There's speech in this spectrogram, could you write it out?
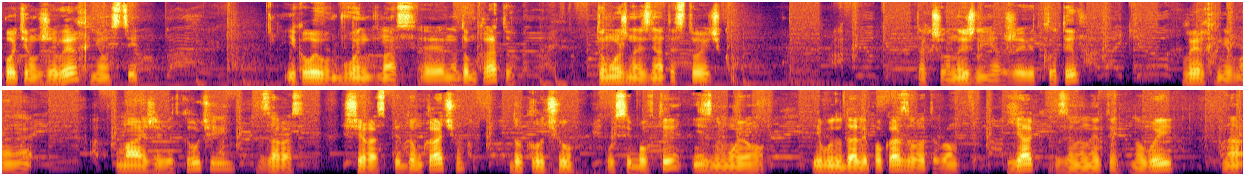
потім вже верхні ось ці. І коли він в нас е, на домкрату, то можна зняти стоєчку. Так що нижній я вже відкрутив. Верхні в мене майже відкручені. Зараз ще раз піддомкрачу, докручу усі бовти і зніму його. І буду далі показувати вам, як замінити новий на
